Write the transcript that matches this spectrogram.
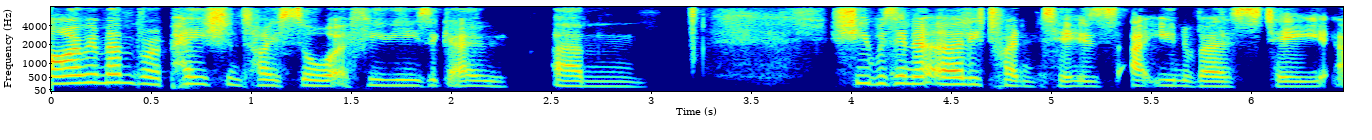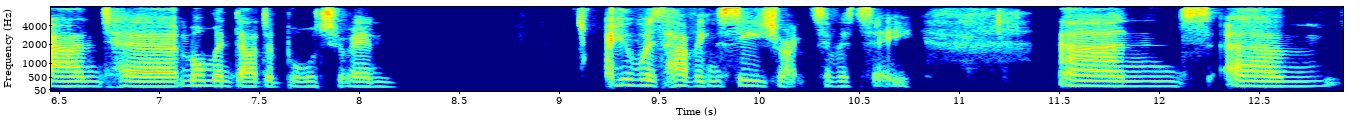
I remember a patient I saw a few years ago. Um, she was in her early 20s at university, and her mum and dad had brought her in, who was having seizure activity. And um,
